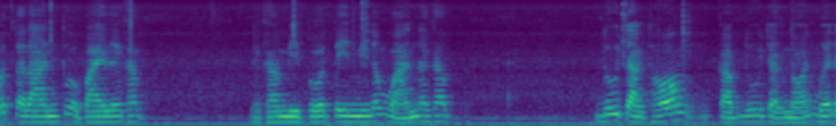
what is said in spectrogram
มดตะลานทั่วไปเลยครับนะครับมีโปรตีนมีน้ำหวานนะครับ ดูจากท้องกับดูจากหนอนเหมือน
